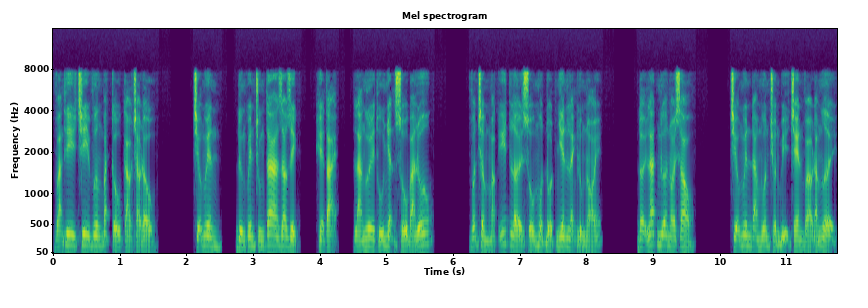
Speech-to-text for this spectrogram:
Vạn thi chi vương bắt cấu cào chào đầu. Triệu nguyên, đừng quên chúng ta giao dịch, hiện tại là ngươi thú nhận số ba lỗ vẫn trầm mặc ít lời số một đột nhiên lạnh lùng nói. Đợi lát nữa nói sau. Triệu nguyên đã muốn chuẩn bị chen vào đám người,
